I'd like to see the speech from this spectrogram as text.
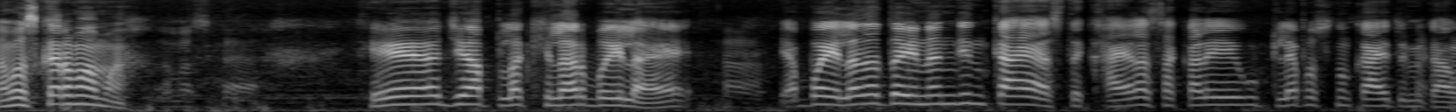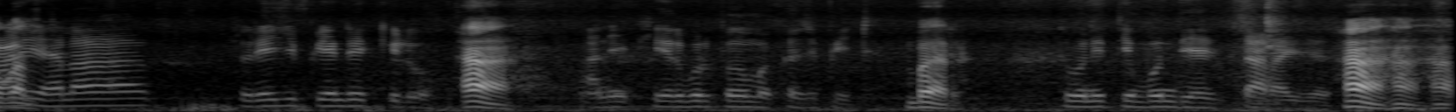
नमस्कार मामा. नमस्कार. हे जे आपला खिलार बैल आहे हा. या बैलाचं दैनंदिन काय असतं? खायला सकाळी उठल्यापासून काय तुम्ही घालता? ह्याला तुऱ्याची पेंड एक किलो हा. आणि एक शेरभर मकाचं पीठ. बर. दोन्ही तिंबून द्यायचं चारायचं. हा हा हा.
